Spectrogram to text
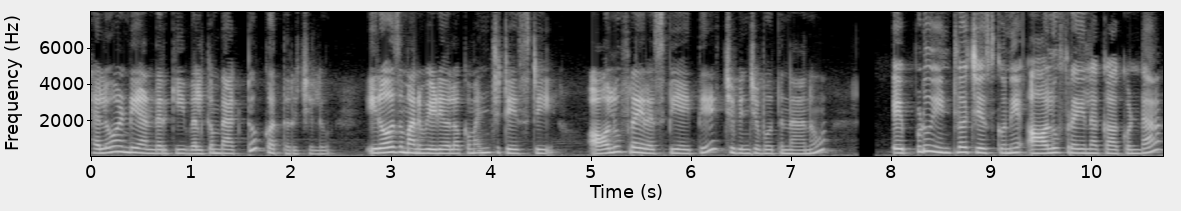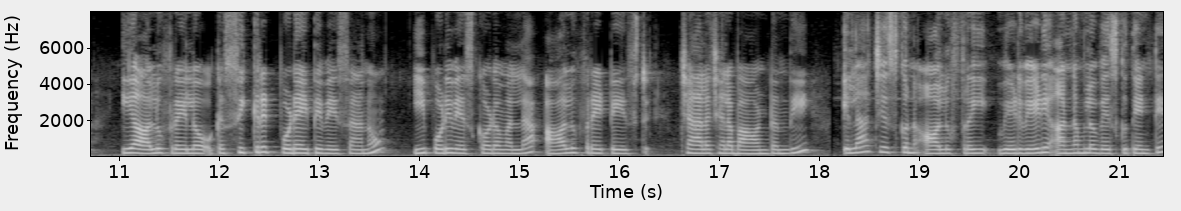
హలో అండి అందరికీ వెల్కమ్ బ్యాక్ టు కొత్త రుచులు. ఈరోజు మన వీడియోలో ఒక మంచి టేస్టీ ఆలూ ఫ్రై రెసిపీ అయితే చూపించబోతున్నాను. ఎప్పుడూ ఇంట్లో చేసుకునే ఆలూ ఫ్రైలా కాకుండా ఈ ఆలూ ఫ్రైలో ఒక సీక్రెట్ పొడి అయితే వేశాను. ఈ పొడి వేసుకోవడం వల్ల ఆలూ ఫ్రై టేస్ట్ చాలా చాలా బాగుంటుంది. ఇలా చేసుకున్న ఆలూ ఫ్రై వేడివేడి అన్నంలో వేసుకు తింటే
